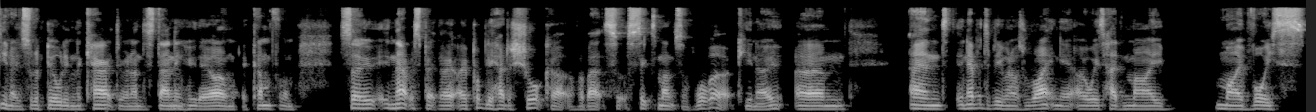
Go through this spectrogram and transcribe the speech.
you know, sort of building the character and understanding who they are and where they come from. So in that respect, I, I probably had a shortcut of about sort of six months of work, you know. Um, and inevitably when I was writing it, I always had my my voice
